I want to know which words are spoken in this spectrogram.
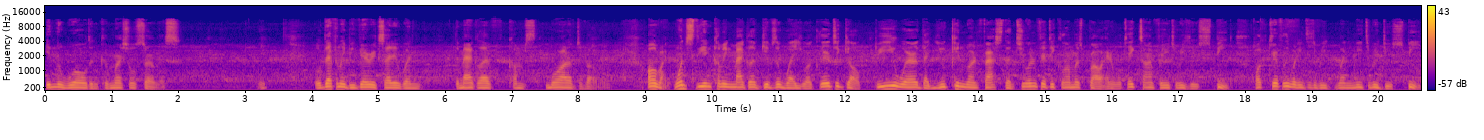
in the world in commercial service. We'll definitely be very excited when the maglev comes more out of development. Alright, once the incoming maglev gives away, you are cleared to go. Be aware that you can run faster than 250 kilometers per hour and it will take time for you to reduce speed. Walk carefully when you need to, when you need to reduce speed.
